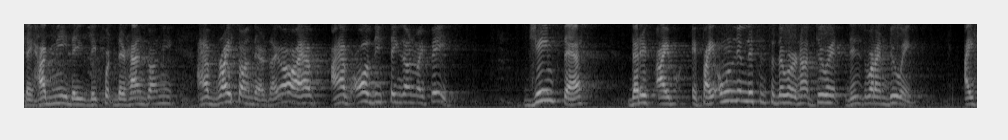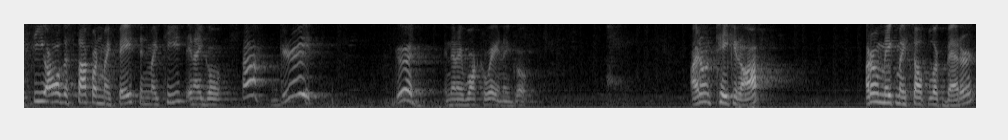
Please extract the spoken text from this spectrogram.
They hug me, they, they put their hands on me. I have rice on there. It's like, oh, I have, I have all these things on my face. James says that if I, if I only listen to the word, not do it, this is what I'm doing. I see all the stuff on my face and my teeth, and I go, ah, great, good. And then I walk away and I go. I don't take it off. I don't make myself look better.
